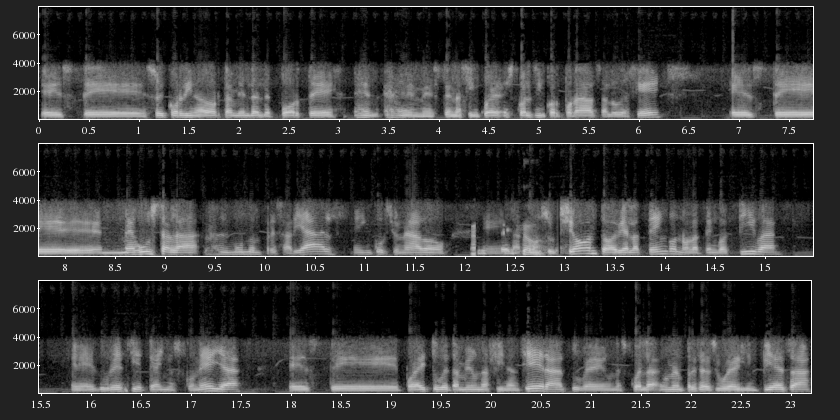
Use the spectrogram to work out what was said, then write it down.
Este, soy coordinador también del deporte en, en, este, en las escuelas incorporadas a la UDG. Este, me gusta la, el mundo empresarial, he incursionado en la construcción, todavía la tengo, no la tengo activa. Eh, duré siete años con ella. Este, por ahí tuve también una financiera, tuve una escuela, una empresa de seguridad y limpieza,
